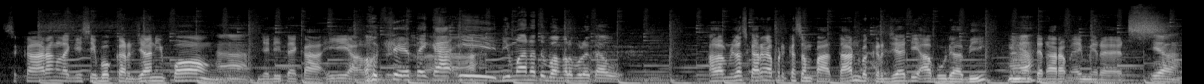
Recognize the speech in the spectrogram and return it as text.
Sekarang lagi sibuk kerja nih, Pong. Ah. Jadi TKI, Oke, alhamdulillah. TKI. Di mana tuh Bang kalau boleh tahu? Alhamdulillah sekarang dapat kesempatan bekerja di Abu Dhabi, United Arab Emirates. Ya.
